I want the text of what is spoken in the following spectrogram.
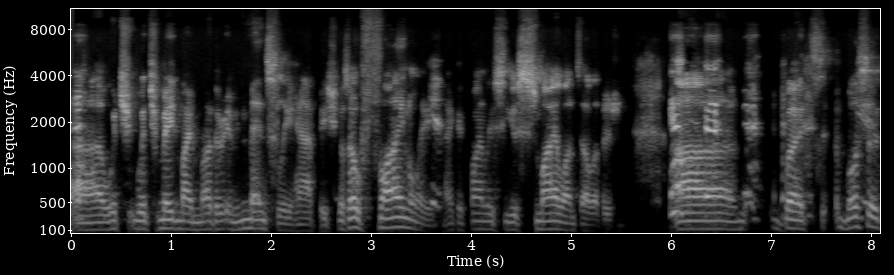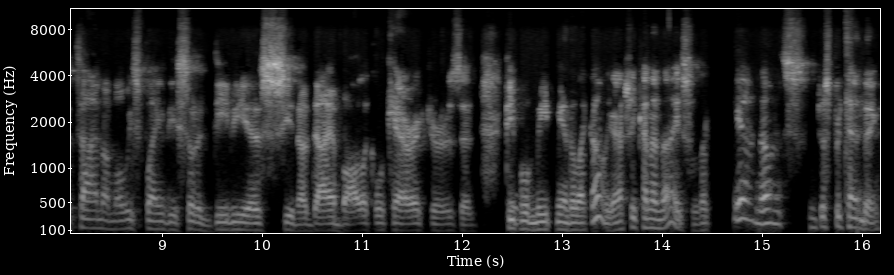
uh, which which made my mother immensely happy. She goes, "Oh, finally, yeah. I could finally see you smile on television." Um, but most yeah. of the time, I'm always playing these sort of devious, you know, diabolical characters, and people meet me and they're like, "Oh, you're actually kind of nice." I was like, "Yeah, no, it's I'm just pretending."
